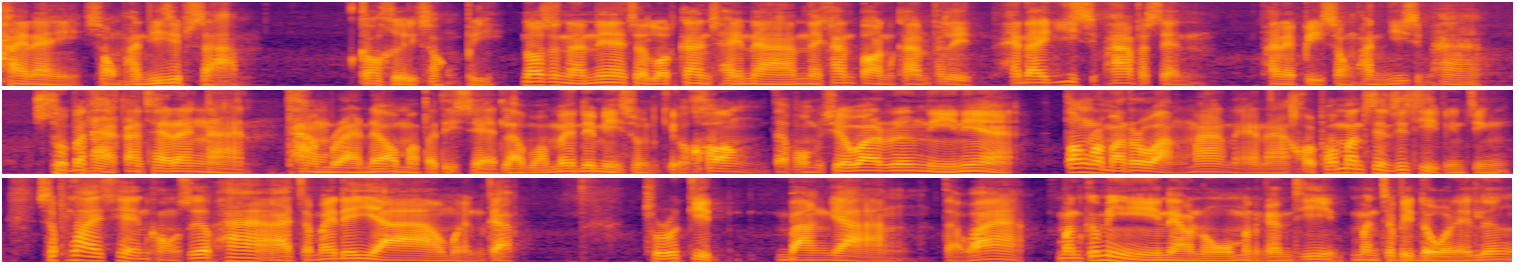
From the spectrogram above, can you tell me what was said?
ภายใน 2023 ก็คืออีก 2 ปี นอกจากนั้นเนี่ยจะลดการใช้น้ำในขั้นตอนการผลิตให้ได้ 25%ภายในปี 2025 ส่วนปัญหาการใช้แรงงาน ทางแบรนด์ได้ออกมาปฏิเสธแล้วว่าไม่ได้มีส่วนเกี่ยวข้อง แต่ผมเชื่อว่าเรื่องนี้เนี่ยต้องระมัดระวังมากในอนาคตเพราะมันเซนซิทีฟจริงๆ supply chain ของเสื้อผ้าอาจจะไม่ได้ยาวเหมือนกับธุรกิจ บางอย่าง แต่ว่ามันก็มีแนวโน้มเหมือนกันที่มันจะไปโดนในเรื่อง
